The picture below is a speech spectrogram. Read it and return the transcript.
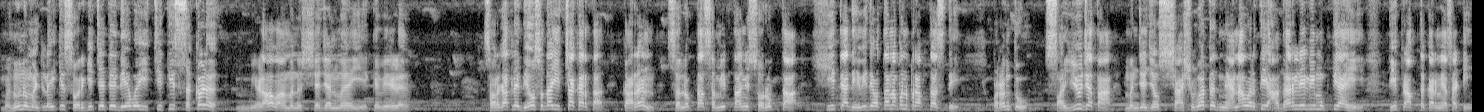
म्हणून म्हटलंय की स्वर्गीचे ते देव इच्छिती सकळ मिळावा मनुष्य जन्म एक वेळ. स्वर्गातले देव सुद्धा इच्छा करतात कारण सलोकता समीपता आणि स्वरूपता ही त्या देवी देवतांना पण प्राप्त असते. परंतु संयुजता म्हणजे जो शाश्वत ज्ञानावरती आधारलेली मुक्ती आहे ती प्राप्त करण्यासाठी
